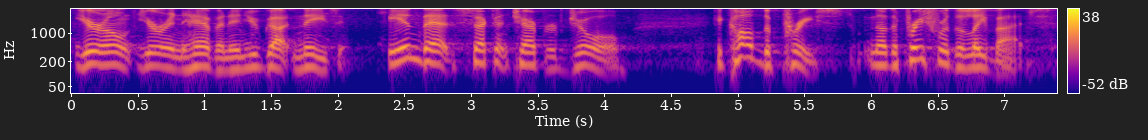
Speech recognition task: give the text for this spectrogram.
you're on. You're in heaven, and you've got needs. In that second chapter of Joel, he called the priests. Now, the priests were the Levites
